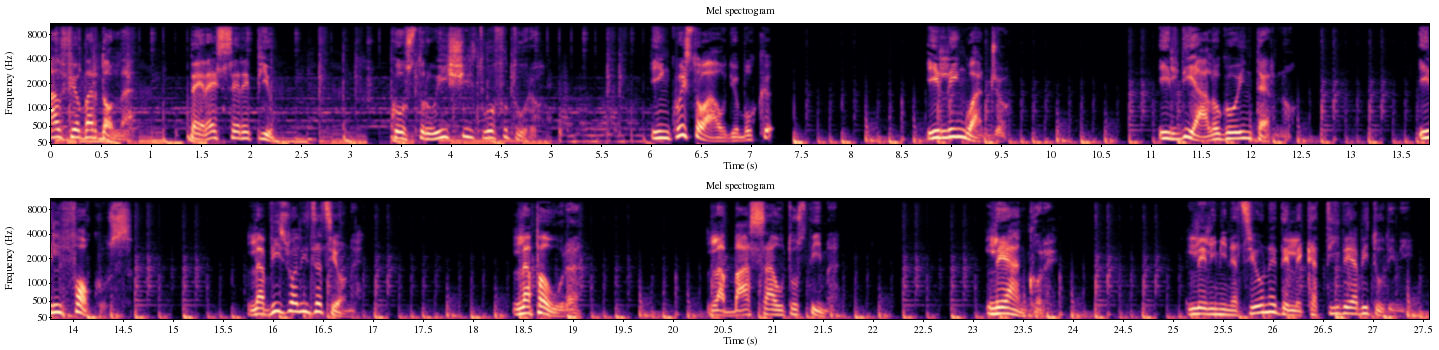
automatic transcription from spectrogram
Alfio Bardolla. Per essere più. Costruisci il tuo futuro. In questo audiobook il linguaggio. Il dialogo interno. Il focus. La visualizzazione. La paura. La bassa autostima. Le ancore. L'eliminazione delle cattive abitudini.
